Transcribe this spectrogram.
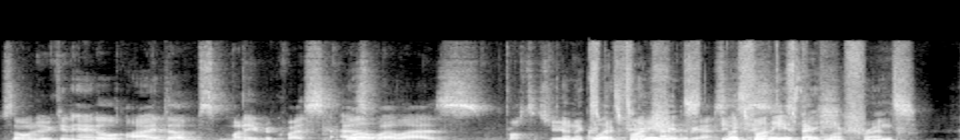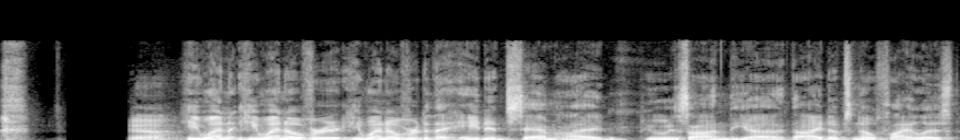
someone who can handle iDubbbz money requests as Well- well, as prostitute. And What's funny expectations. is- Yes. Do you what's funny these is that people he- are friends. yeah, He went. He went over. He went over to the hated Sam Hyde, who is on the uh, the iDubbbz no fly list,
